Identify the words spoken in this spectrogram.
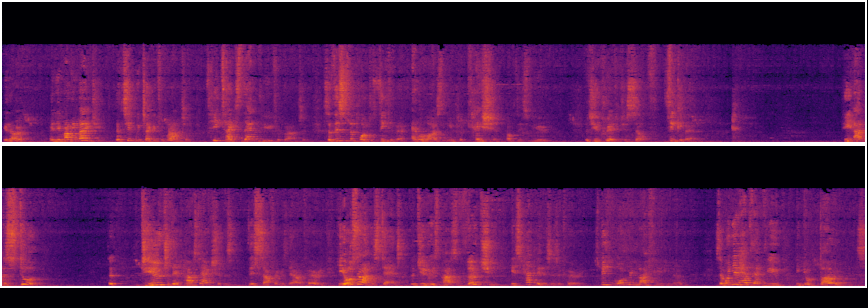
you know, and your mummy made you. That's it, we take it for granted. He takes that view for granted. So this is the point to think about, analyse the implication of this view that you created yourself. Think about it. He understood that due to their past actions, this suffering is now occurring. He also understands that due to his past virtue, his happiness is occurring. Speaking ordinary life here, you know. So when you have that view in your bones,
